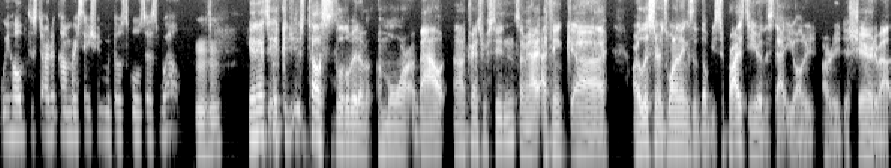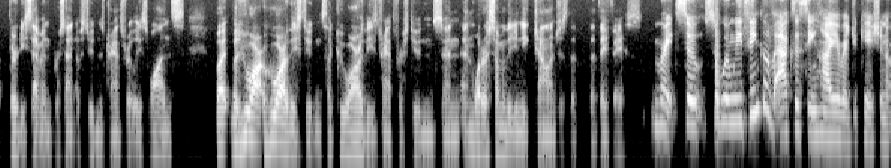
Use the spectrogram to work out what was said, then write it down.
we hope to start a conversation with those schools as well. Mhm. Yeah, Nancy, could you just tell us a little bit of, uh, more about uh, transfer students? I mean, I, I think uh, our listeners, one of the things that they'll be surprised to hear the stat you already already just shared about 37% of students transfer at least once. But but who are who are these students? Like who are these transfer students, and and what are some of the unique challenges that that they face? Right. So so when we think of accessing higher education or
